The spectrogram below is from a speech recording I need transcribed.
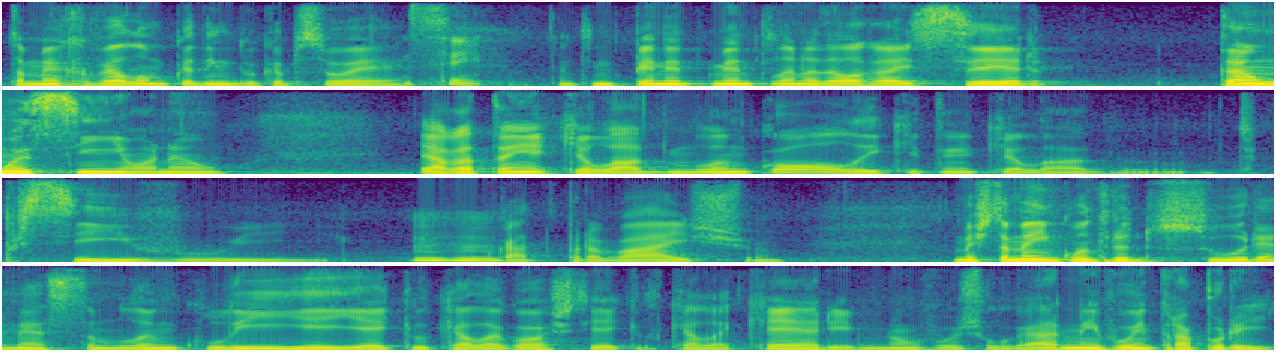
também revela um bocadinho do que a pessoa é. Sim. Portanto, independentemente de Lana Del Rey ser tão assim ou não, ela tem aquele lado melancólico e tem aquele lado depressivo e um bocado para baixo. Mas também encontra doçura nessa melancolia e é aquilo que ela gosta e é aquilo que ela quer e não vou julgar, nem vou entrar por aí.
